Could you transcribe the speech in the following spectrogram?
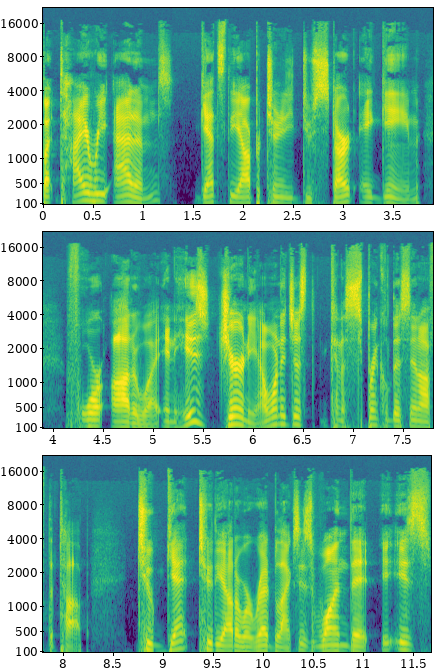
But Tyrie Adams gets the opportunity to start a game for Ottawa. And his journey, I want to just kind of sprinkle this in off the top, to get to the Ottawa Redblacks is one that is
